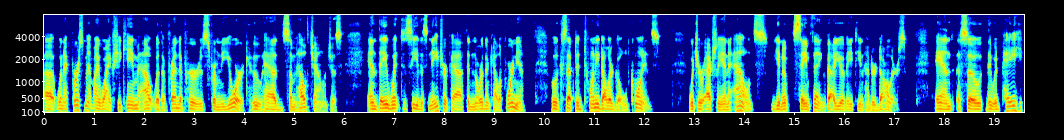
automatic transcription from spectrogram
uh, when I first met my wife, she came out with a friend of hers from New York who had some health challenges. And they went to see this naturopath in Northern California who accepted $20 gold coins which are actually an ounce, you know, same thing, value of eighteen hundred dollars. And uh, so they would pay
